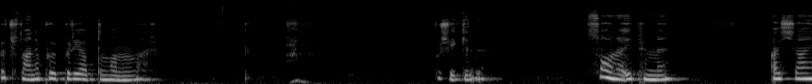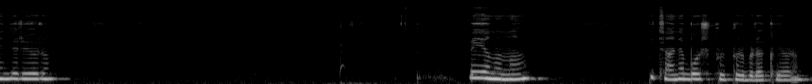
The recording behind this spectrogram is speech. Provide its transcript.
3 tane pırpır yaptım hanımlar. Bu şekilde. Sonra ipimi aşağı indiriyorum. Ve yanına bir tane boş pırpır bırakıyorum.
